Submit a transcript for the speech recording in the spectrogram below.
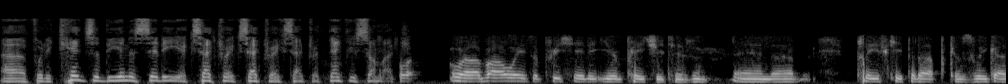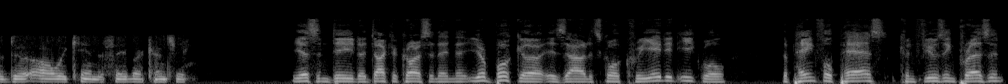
uh, for the kids of the inner city, et cetera, et cetera, et cetera. Thank you so much. Well, well I've always appreciated your patriotism, and uh, please keep it up because we got to do all we can to save our country. Yes, indeed, uh, Dr. Carson. And uh, your book uh, is out. It's called Created Equal The Painful Past, Confusing Present,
